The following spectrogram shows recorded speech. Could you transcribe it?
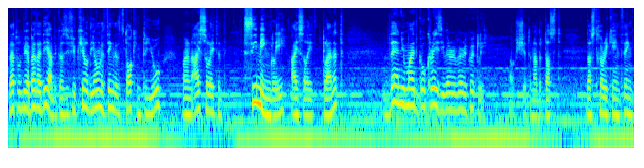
that would be a bad idea, because if you kill the only thing that's talking to you on an isolated, seemingly isolated planet, then you might go crazy very, very quickly. Oh shit, another dust, dust hurricane thing.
